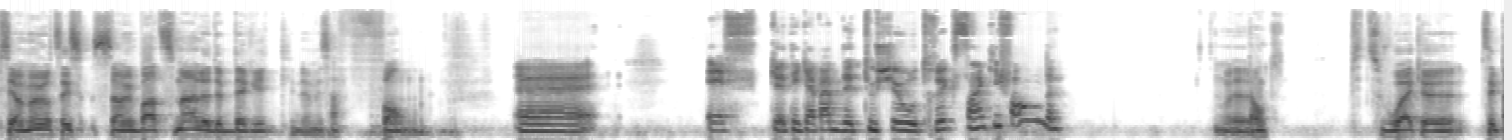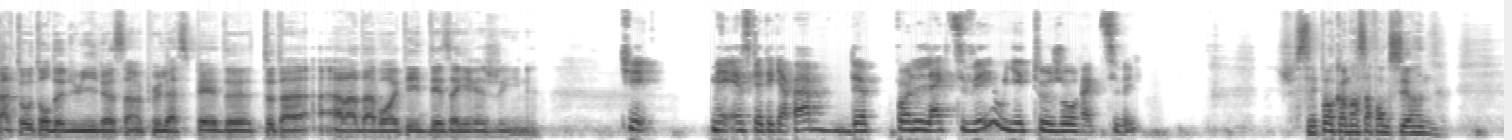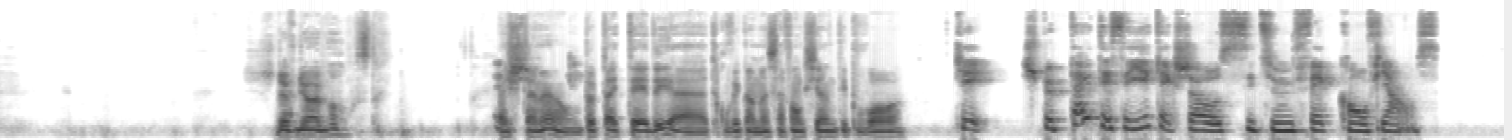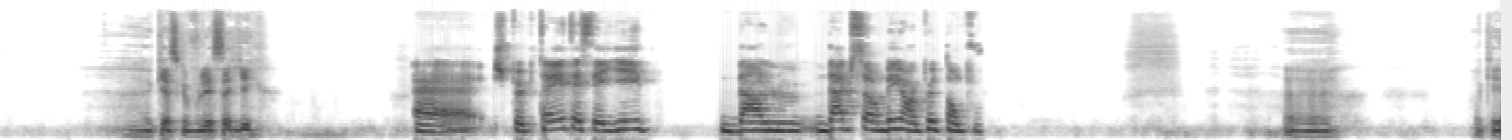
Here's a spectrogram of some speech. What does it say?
C'est un mur, tu sais, c'est- c'est un bâtiment là, de briques, là, mais ça fond. Euh, Est-ce que t'es capable de toucher au truc sans qu'il fonde? Euh, Donc, Puis tu vois que, tu sais, partout autour de lui, là, c'est un peu l'aspect de tout a, a l'air d'avoir été désagrégé. là. Ok. Mais est-ce que t'es capable de pas l'activer ou il est toujours activé? Je sais pas comment ça fonctionne. Je suis devenu un monstre. ben, justement, on peut peut-être t'aider à trouver comment ça fonctionne, tes pouvoirs. Ok. Je peux peut-être essayer quelque chose si tu me fais confiance. Euh, Qu'est-ce que vous voulez essayer? Euh, je peux peut-être essayer d'absorber un peu de ton pouvoir. Euh... Ok.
